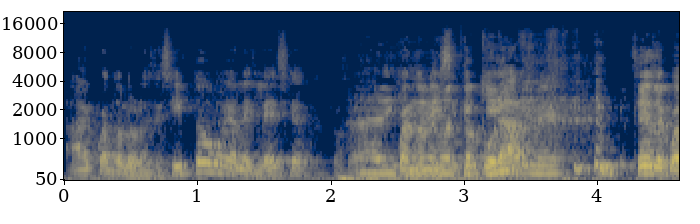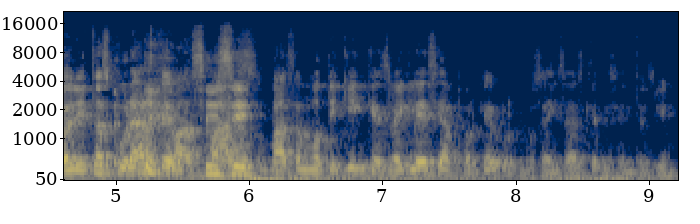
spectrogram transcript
ah, cuando lo necesito voy a la iglesia, o sea, Ah, dije cuando necesito botiquín. curarme, sí, o sea, cuando necesitas curarte vas, Sí, vas, sí. vas al botiquín, que es la iglesia, ¿por qué? Porque pues ahí sabes que te sientes bien.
